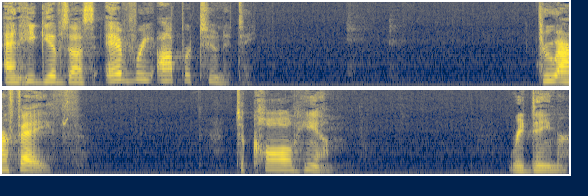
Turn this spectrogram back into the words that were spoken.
And He gives us every opportunity through our faith to call Him Redeemer.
